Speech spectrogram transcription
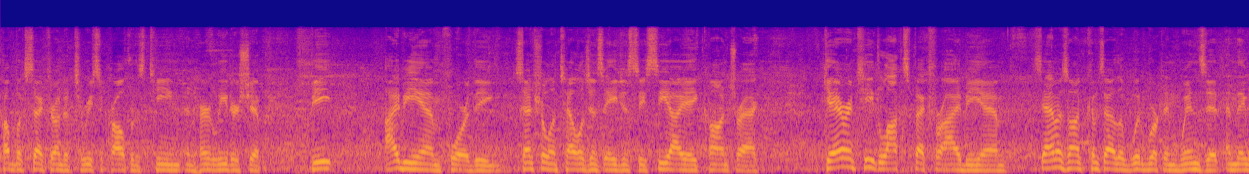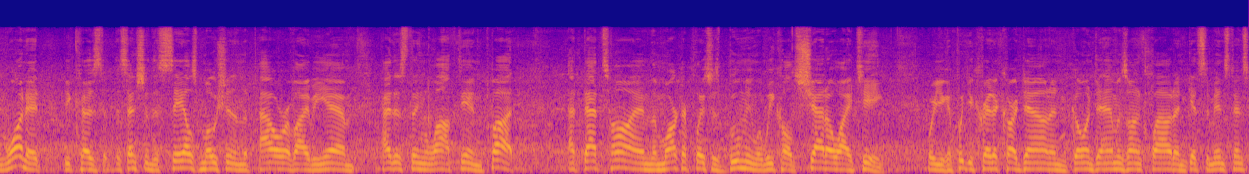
public sector under Teresa Carlson's team and her leadership beat IBM for the Central Intelligence Agency, CIA contract, guaranteed lock spec for IBM, so Amazon comes out of the woodwork and wins it, and they won it because essentially the sales motion and the power of IBM had this thing locked in, but at that time, the marketplace was booming what we called shadow IT, where you can put your credit card down and go into Amazon Cloud and get some instance.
